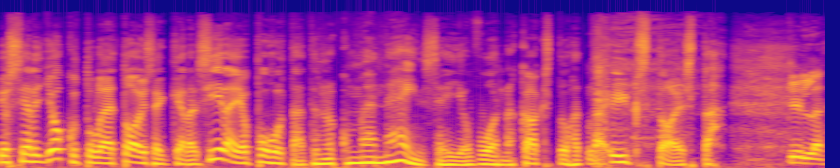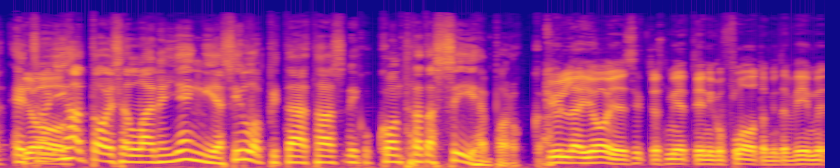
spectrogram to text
jos siellä joku tulee toisen kerran, niin siinä jo puhutaan, että no kun mä näin sen jo vuonna 2011. Kyllä, Et se on ihan toisenlainen jengi ja silloin pitää taas niinku kontrata siihen porukkaan. Kyllä joo, ja sitten jos miettii niinku Flowta, mitä viime,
